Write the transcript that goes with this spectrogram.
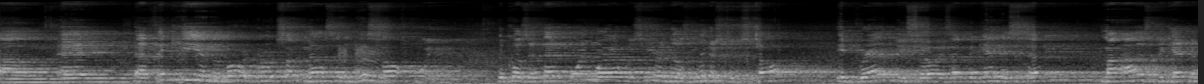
Um, and I think he and the Lord wrote something else in his sophomore year, because at that point where I was hearing those ministers talk, it grabbed me so as I began to study, my eyes began to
